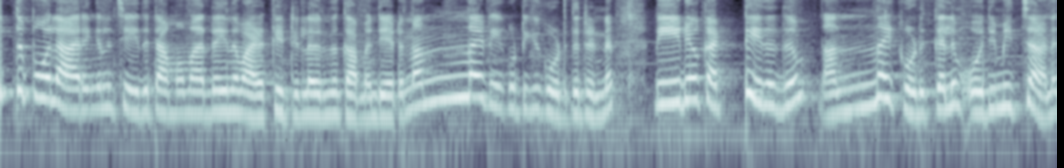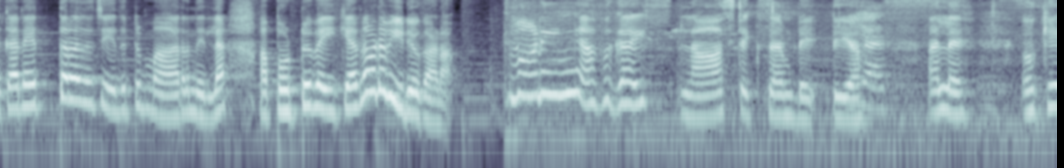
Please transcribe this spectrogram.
ഇതുപോലെ ആരെങ്കിലും ചെയ്തിട്ട് അമ്മമാരുടെ നിന്ന് വഴക്കിട്ടുള്ളവരെന്ന് കമന്റ് ചെയ്യട്ടെ നന്നായിട്ട് ഈ കുട്ടിക്ക് കൊടുത്തിട്ടുണ്ട്. വീഡിയോ കട്ട് ചെയ്തതും നന്നായി കൊടുക്കലും ഒരുമിച്ചാണ്. കാരണം എത്ര അത് ചെയ്തിട്ട് മാറുന്നില്ല. അപ്പോൾ ഒട്ട് വയ്ക്കാതെ നമ്മുടെ വീഡിയോ കാണാം. Good morning guys last exam day Tia അല്ലേ? ഓക്കെ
